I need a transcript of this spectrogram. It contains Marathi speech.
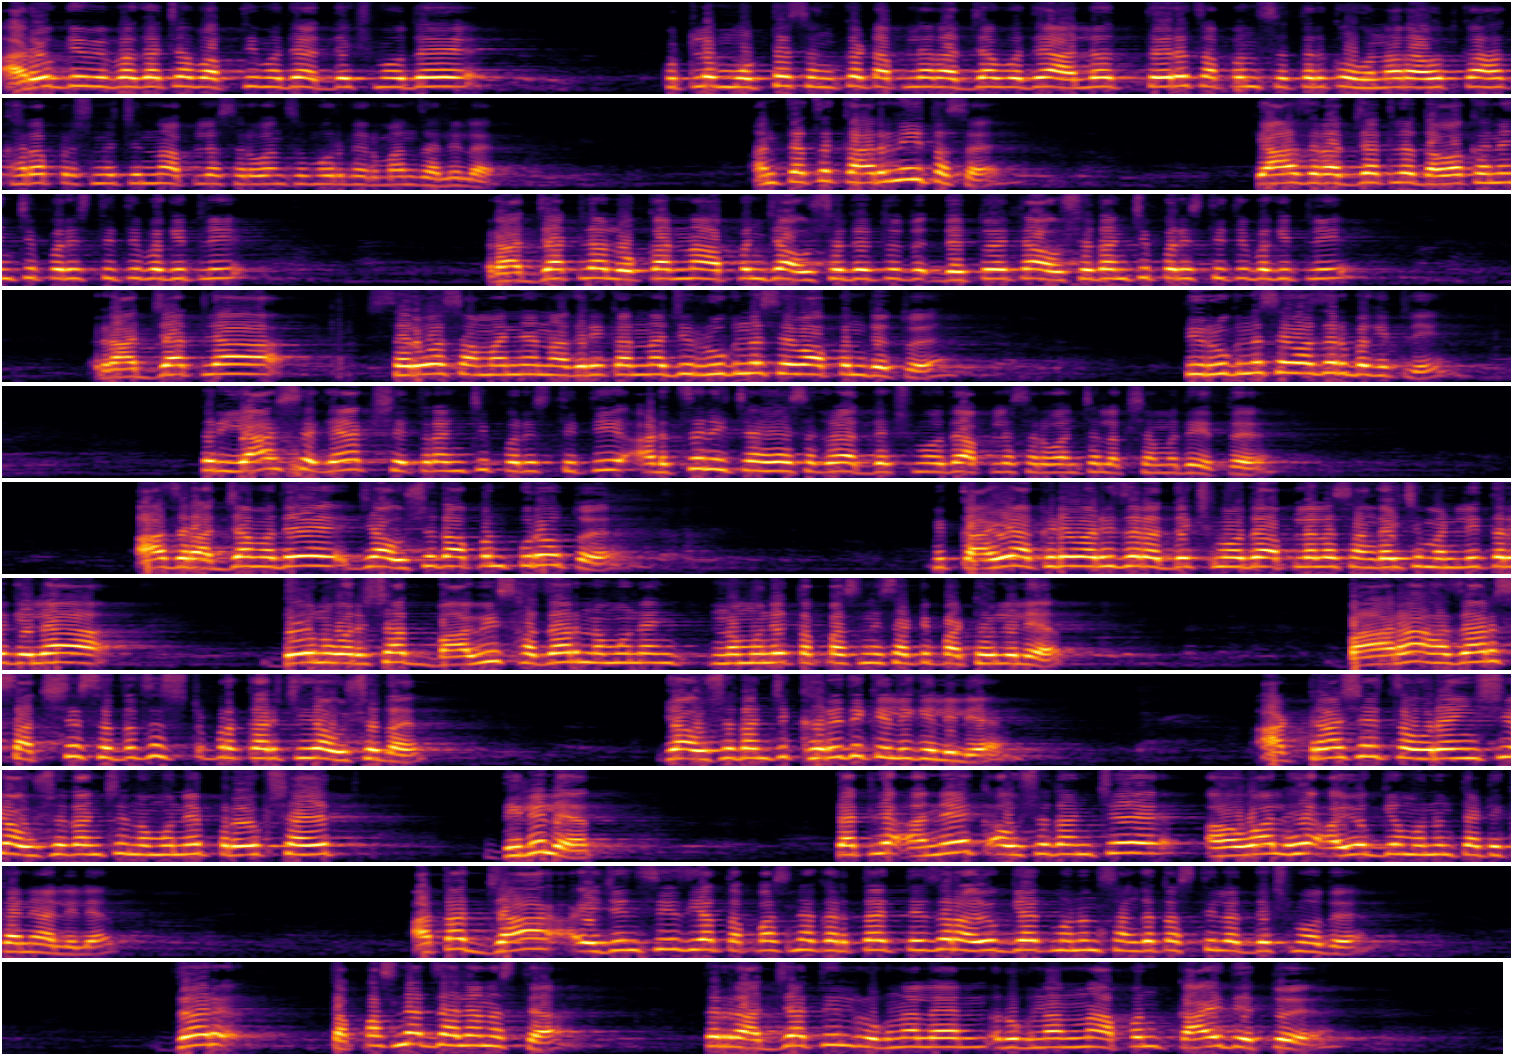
आरोग्य विभागाच्या बाबतीमध्ये अध्यक्ष महोदय कुठलं मोठं संकट आपल्या राज्यामध्ये आलं तरच आपण सतर्क होणार आहोत का? हा खरा प्रश्नचिन्ह आपल्या सर्वांसमोर निर्माण झालेला आहे. आणि त्याचं कारणही तसं आहे की आज राज्यातल्या दवाखान्यांची परिस्थिती बघितली. राज्यातल्या लोकांना आपण जे औषध देतो देतोय त्या औषधांची परिस्थिती बघितली. राज्यातल्या सर्वसामान्य नागरिकांना जी रुग्णसेवा आपण देतोय ती रुग्णसेवा जर बघितली तर या सगळ्या क्षेत्रांची परिस्थिती अडचणीची आहे हे सगळं अध्यक्ष महोदय आपल्या सर्वांच्या लक्षामध्ये येतंय. आज राज्यामध्ये जे औषधं आपण पुरवतोय मी काही आकडेवारी जर अध्यक्ष महोदय आपल्याला सांगायची म्हणली तर गेल्या दोन वर्षात बावीस हजार नमुने नमुने तपासणीसाठी पाठवलेले आहेत. बारा हजार सातशे सदुसष्ट प्रकारची ही औषधं आहेत. या औषधांची खरेदी केली गेलेली आहे. अठराशे चौऱ्याऐंशी औषधांचे नमुने प्रयोगशाळेत दिलेले आहेत. त्यातले अनेक औषधांचे अहवाल हे अयोग्य म्हणून त्या ठिकाणी आलेले आहेत. आता ज्या एजन्सीज या तपासण्या करतायत ते जर अयोग्य आहेत म्हणून सांगत असतील अध्यक्ष महोदय जर तपासण्यात झाल्या नसत्या तर राज्यातील रुग्णालयां रुग्णांना आपण काय देतोय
